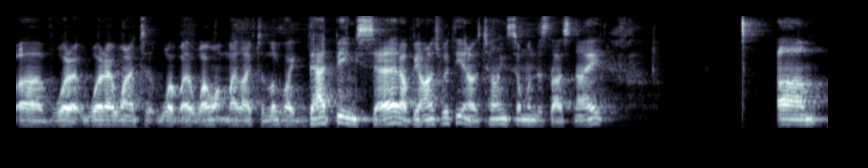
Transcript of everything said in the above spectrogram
of what what I wanted to what I want my life to look like. That being said, I'll be honest with you, and I was telling someone this last night. Um,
